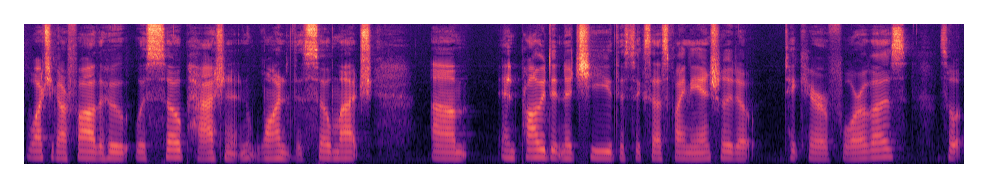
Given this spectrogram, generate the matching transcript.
watching our father, who was so passionate and wanted this so much, um, and probably didn't achieve the success financially to take care of four of us. So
